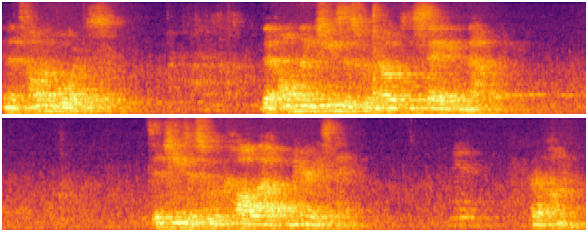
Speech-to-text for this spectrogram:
in a tone of voice that only Jesus would know to say in that way. It's a Jesus who would call out Mary's name, Amen. her own.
